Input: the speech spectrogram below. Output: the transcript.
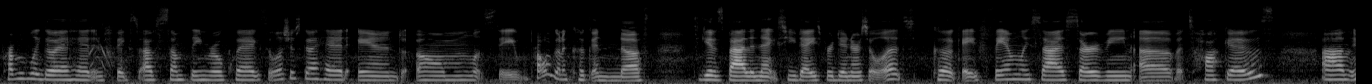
probably go ahead and fix up something real quick. So let's just go ahead and, um, let's see, we're probably going to cook enough to get us by the next few days for dinner. So let's cook a family size serving of tacos. Um, I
